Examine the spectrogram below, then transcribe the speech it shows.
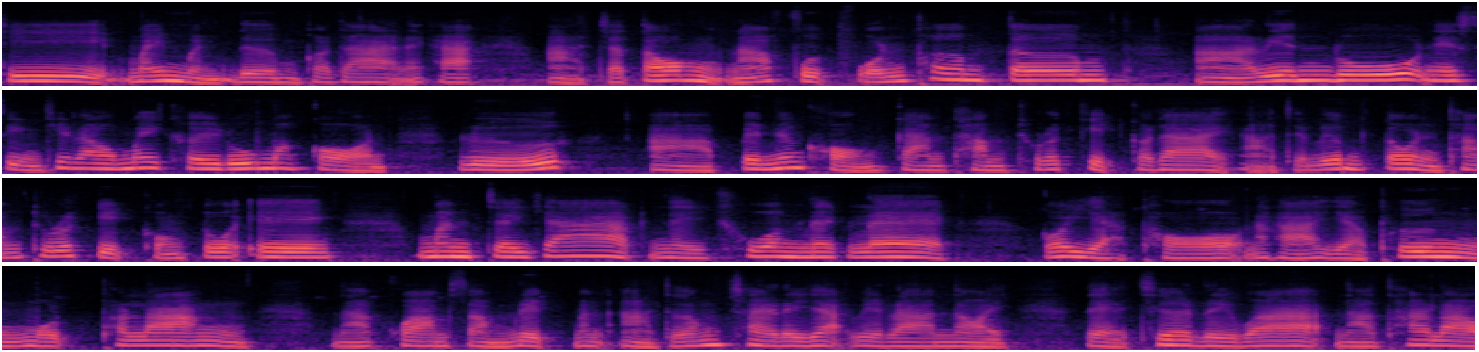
ที่ไม่เหมือนเดิมก็ได้นะคะ อาจจะต้องนะฝึกฝนเพิ่มเติมเรียนรู้ในสิ่งที่เราไม่เคยรู้มาก่อน หรือเป็นเรื่องของการทำธุรกิจก็ได้ อาจจะเริ่มต้นทำธุรกิจของตัวเอง มันจะยากในช่วงแรก ก็อย่าท้อนะคะ อย่าพึ่งหมดพลังนะความสำเร็จมันอาจจะต้องใช้ระยะเวลาหน่อย แต่เชื่อเลยว่านะถ้าเรา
